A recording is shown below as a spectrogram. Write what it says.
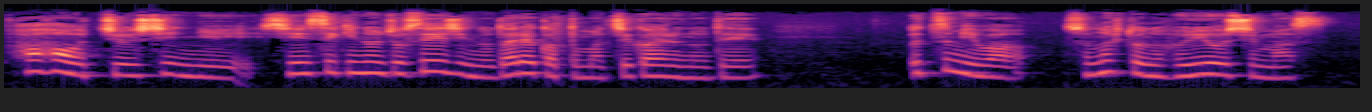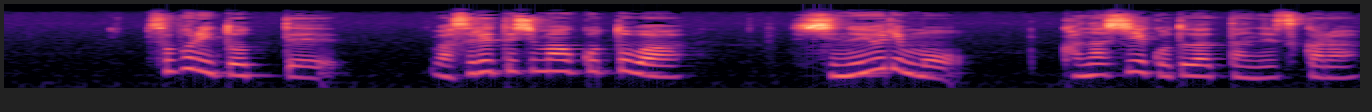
母を中心に親戚の女性陣の誰かと間違えるので内海はその人のふりをします。祖母にとって忘れてしまうことは死ぬよりも悲しいことだったんですから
